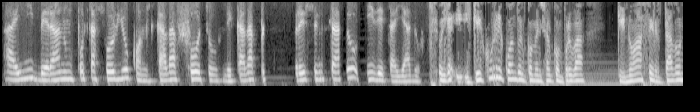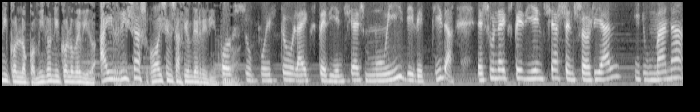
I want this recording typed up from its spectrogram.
ahí verán un portafolio con cada foto de cada presentado y detallado. Oiga, ¿y, y qué ocurre cuando el comensal comprueba que no ha acertado ni con lo comido ni con lo bebido? ¿Hay risas o hay sensación de ridículo? Por supuesto, la experiencia es muy divertida. Es una experiencia sensorial y humana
